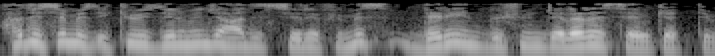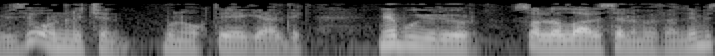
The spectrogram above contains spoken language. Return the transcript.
hadisimiz 220. hadis-i şerifimiz derin düşüncelere sevk etti bizi. Onun için bu noktaya geldik. Ne buyuruyor sallallahu aleyhi ve sellem Efendimiz?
